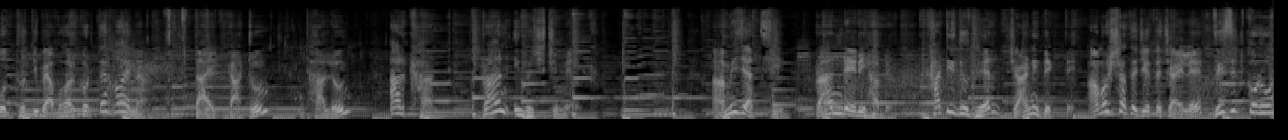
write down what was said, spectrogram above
পদ্ধতি ব্যবহার করতে হয় না। তাই কাটুন ঢালুন আর খান, প্রাণ ইউএচটি মিল্ক আমি যাচ্ছি প্রাণ ডেয়ারি হাবে, খাঁটি দুধের জার্নি দেখতে। আমার সাথে যেতে চাইলে ভিজিট করুন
